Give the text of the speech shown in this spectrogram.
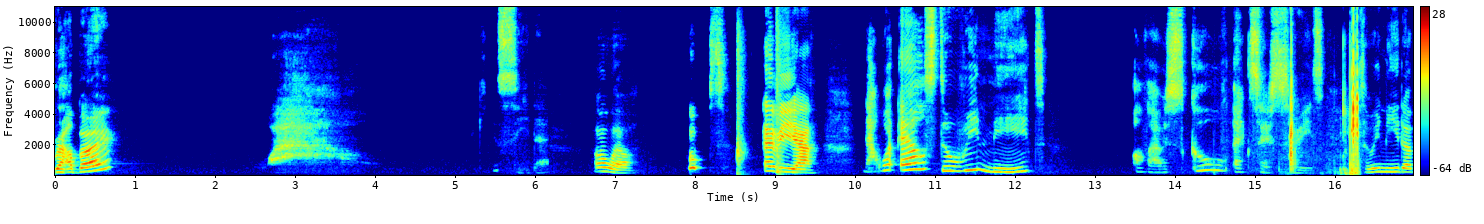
rubber. Wow. Can you see that? Oh well. Oops. Evia. Now, what else do we need of our school accessories? So, we need a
